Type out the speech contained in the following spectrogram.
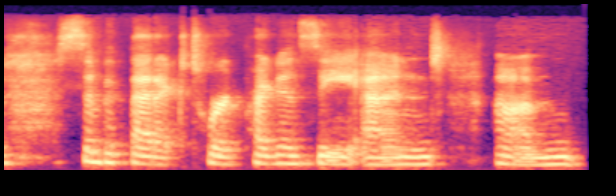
sympathetic toward pregnancy and um,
